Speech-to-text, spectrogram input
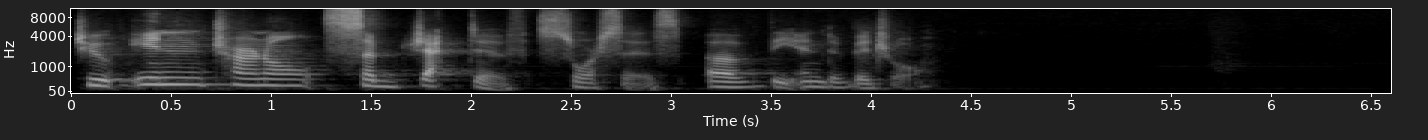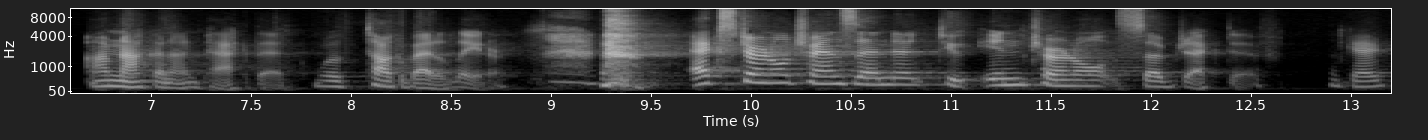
to internal subjective sources of the individual. I'm not going to unpack that. We'll talk about it later. external transcendent to internal subjective. Okay?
